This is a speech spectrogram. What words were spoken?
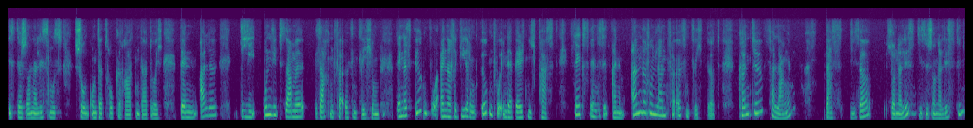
ist der Journalismus schon unter Druck geraten dadurch. Denn alle, die unliebsame Sachen Veröffentlichung, wenn es irgendwo einer Regierung irgendwo in der Welt nicht passt, selbst wenn es in einem anderen Land veröffentlicht wird, könnte verlangen, dass dieser Journalist, diese Journalistin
